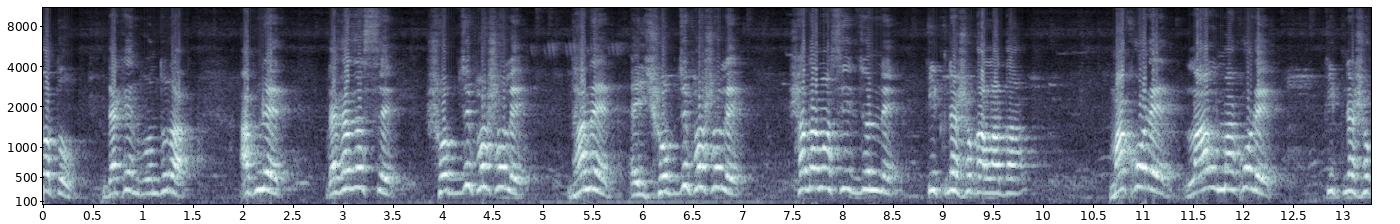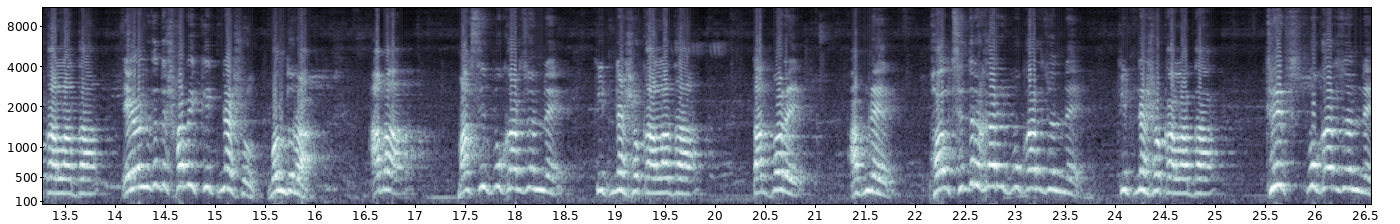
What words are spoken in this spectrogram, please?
কত? দেখেন বন্ধুরা, আপনার দেখা যাচ্ছে সবজি ফসলে, ধানের এই সবজি ফসলে সাদামাছির জন্যে কীটনাশক আলাদা, মাকড়ের, লাল মাকড়ের কীটনাশক আলাদা, এগুলো কিন্তু সবই কীটনাশক। বন্ধুরা, আবার মাছি পোকার জন্যে কীটনাশক আলাদা। তারপরে আপনার ফল ছিদ্রকারী পোকার জন্যে কীটনাশক আলাদা। থ্রিপস পোকার জন্যে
